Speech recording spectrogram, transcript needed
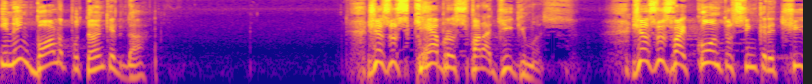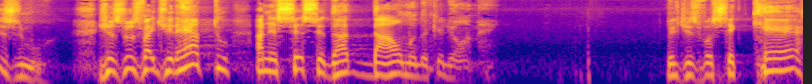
e nem bola para o tanque ele dá. Jesus quebra os paradigmas. Jesus vai contra o sincretismo. Jesus vai direto à necessidade da alma daquele homem. Ele diz: Você quer,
